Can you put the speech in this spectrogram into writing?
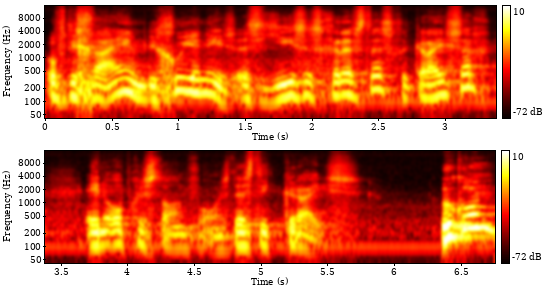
of die geheim, die goeie nuus is Jesus Christus gekruisig en opgestaan vir ons. Dis die kruis. Hoekom?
